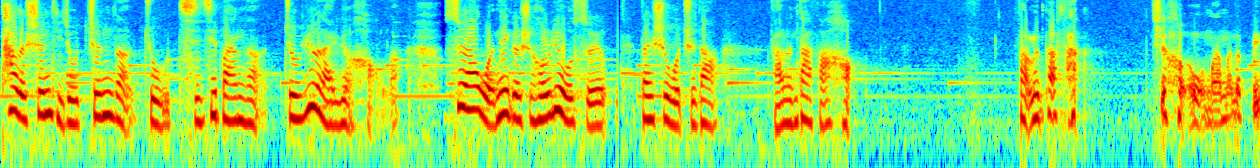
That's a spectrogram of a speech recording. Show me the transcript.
他的身体就真的就奇迹般的就越来越好了。虽然我那个时候六岁，但是我知道，法轮大法好。法轮大法治好了我妈妈的病。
